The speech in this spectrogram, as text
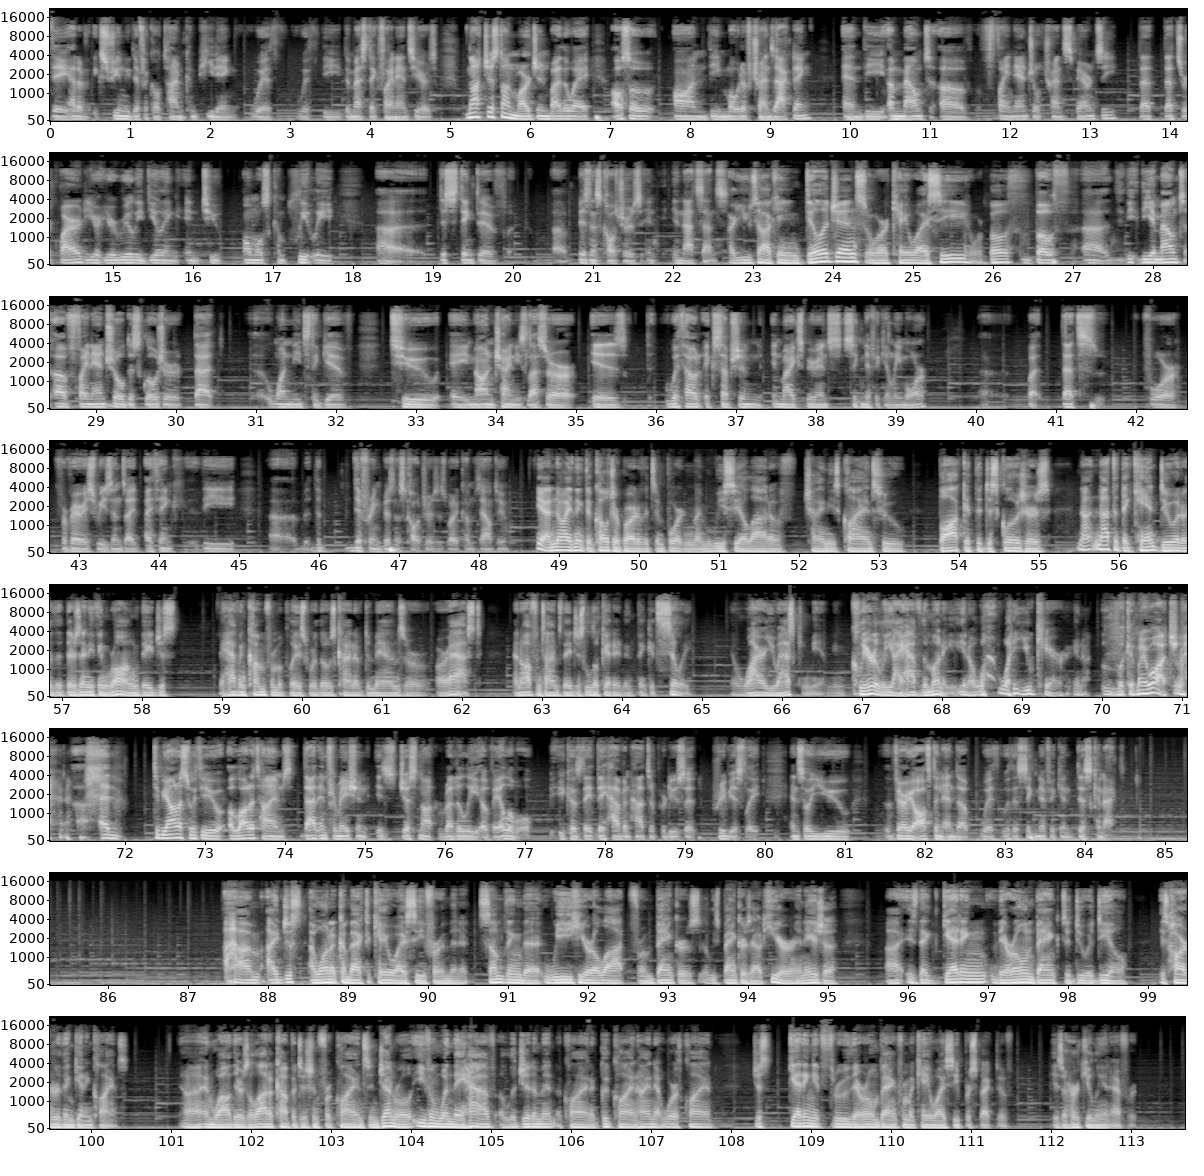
they had an extremely difficult time competing with with the domestic financiers, not just on margin, by the way, also on the mode of transacting and the amount of financial transparency that that's required. You're you're really dealing into almost completely uh, distinctive uh, business cultures in, in that sense. Are you talking diligence or KYC or both? Both. Uh, the, the amount of financial disclosure that uh, one needs to give to a non Chinese lessor is, without exception, in my experience, significantly more. Uh, but that's for for various reasons. I, I think the uh, the differing business cultures is what it comes down to. Yeah, no, I think the culture part of it's important. I mean, we see a lot of Chinese clients who balk at the disclosures. Not not that they can't do it or that there's anything wrong. They just they haven't come from a place where those kind of demands are are asked. And oftentimes they just look at it and think it's silly. You know, why are you asking me? I mean, clearly I have the money. You know, what, what do you care? You know, look at my watch. uh, and to be honest with you, a lot of times that information is just not readily available because they, they haven't had to produce it previously. And so you very often end up with, with a significant disconnect. Um, I just I want to come back to KYC for a minute. Something that we hear a lot from bankers, at least bankers out here in Asia, uh, is that getting their own bank to do a deal is harder than getting clients. Uh, and while there's a lot of competition for clients in general, even when they have a legitimate a client, a good client, high net worth client, just getting it through their own bank from a KYC perspective is a Herculean effort.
